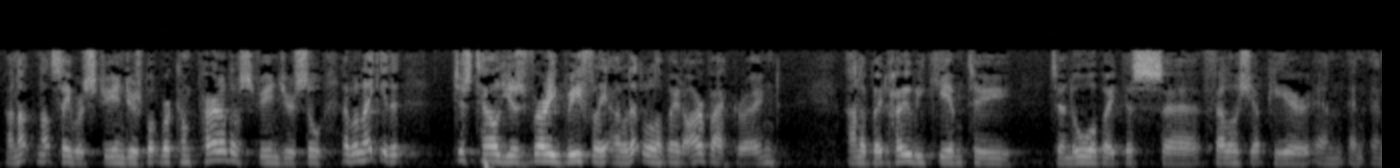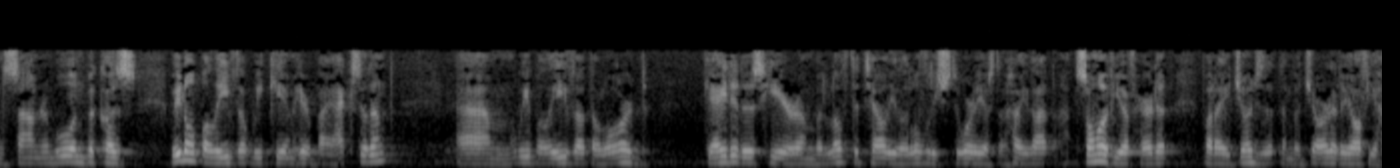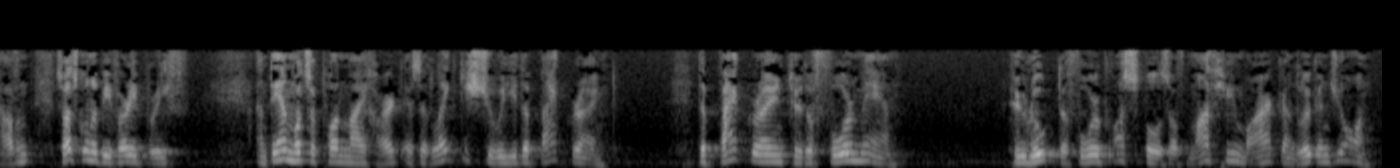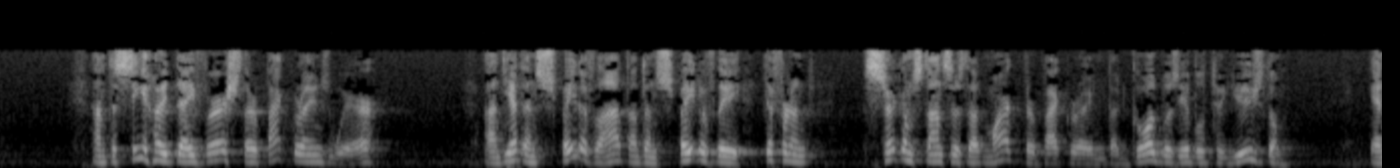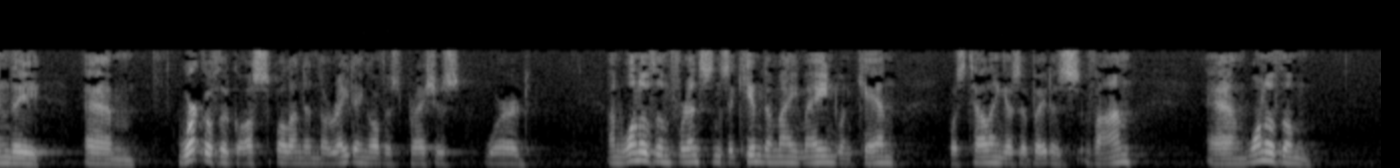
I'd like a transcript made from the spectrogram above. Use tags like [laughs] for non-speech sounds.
and not, not say we're strangers, but we're comparative strangers. So I would like you to just tell you very briefly a little about our background and about how we came to, to know about this uh, fellowship here in, in, in, San Ramon because we don't believe that we came here by accident. Um, we believe that the Lord guided us here and would love to tell you the lovely story as to how that, some of you have heard it, but I judge that the majority of you haven't. So that's going to be very brief. And then what's upon my heart is I'd like to show you the background. The background to the four men who wrote the four Gospels of Matthew, Mark, and Luke and John. And to see how diverse their backgrounds were. And yet, in spite of that, and in spite of the different circumstances that marked their background, that God was able to use them in the um, work of the gospel and in the writing of His precious word. And one of them, for instance, that came to my mind when Ken was telling us about his van, um, one of them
